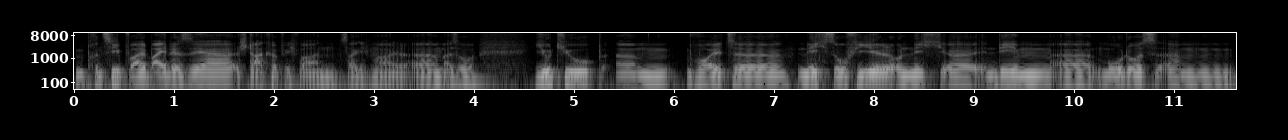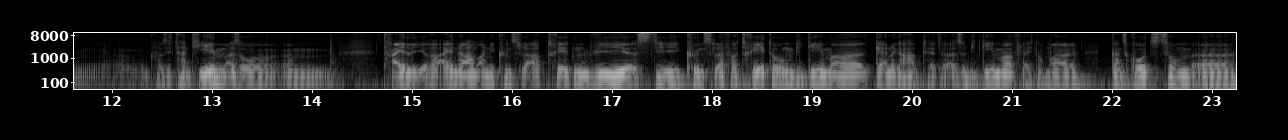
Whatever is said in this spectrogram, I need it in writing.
Im Prinzip, weil beide sehr starkköpfig waren, sage ich mal. Ähm, also YouTube ähm, wollte nicht so viel und nicht äh, in dem äh, Modus ähm, quasi Tantiem, also ähm, Teile ihrer Einnahmen an die Künstler abtreten, wie es die Künstlervertretung, die GEMA, gerne gehabt hätte. Also die GEMA, vielleicht nochmal ganz kurz zum äh,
